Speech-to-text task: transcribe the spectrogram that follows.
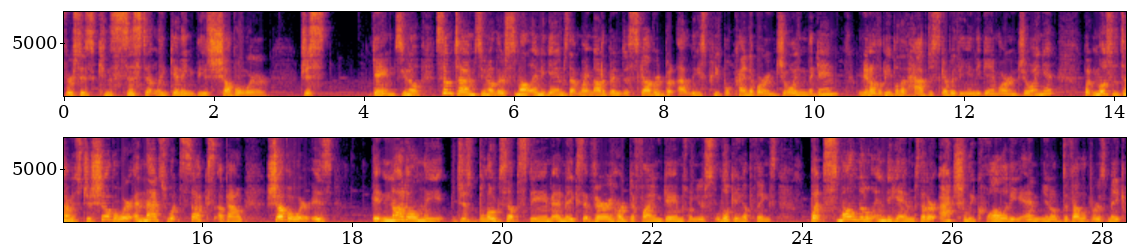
versus consistently getting these shovelware just games. You know, sometimes, you know, there's small indie games that might not have been discovered, but at least people kind of are enjoying the game. You know, the people that have discovered the indie game are enjoying it, but most of the time it's just shovelware, and that's what sucks about shovelware is it not only just bloats up Steam and makes it very hard to find games when you're looking up things, but small little indie games that are actually quality and you know developers make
